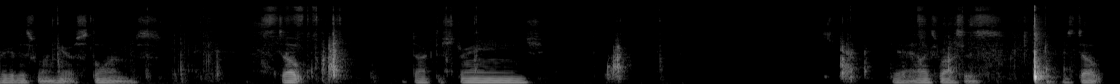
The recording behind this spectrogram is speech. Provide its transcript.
look at this one here, Storms. Dope. Doctor Strange. Yeah, Alex Ross is, is dope.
